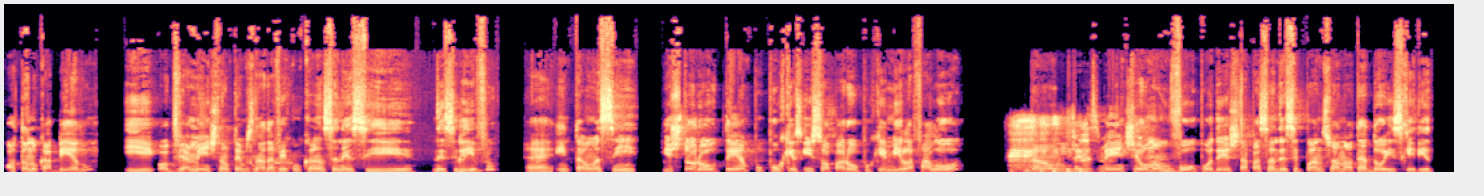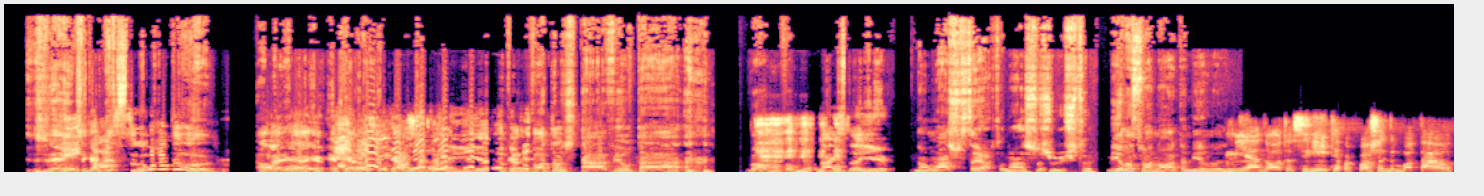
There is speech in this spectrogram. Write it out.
cortando o cabelo. E, obviamente, não temos nada a ver com câncer nesse, nesse livro. É, então, assim, estourou o tempo porque e só parou porque Mila falou. Então, infelizmente, eu não vou poder estar passando esse pano, sua nota é 2, querido. Gente, Eita. que absurdo! Olha, eu, eu quero, eu quero auditoria, eu quero voto estável, tá? Vamos, vamos mudar isso aí. Não acho certo, não acho justo. Mila, sua nota, Mila. Minha nota é o seguinte: a proposta de botar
